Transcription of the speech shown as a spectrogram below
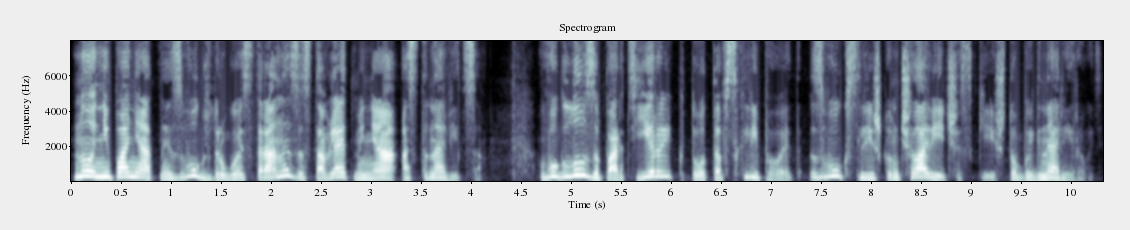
но непонятный звук с другой стороны заставляет меня остановиться. В углу за портьерой кто-то всхлипывает, звук слишком человеческий, чтобы игнорировать.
